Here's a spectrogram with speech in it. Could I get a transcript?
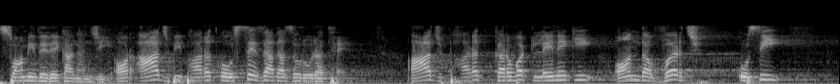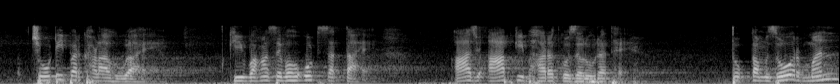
स्वामी विवेकानंद जी। और आज भी भारत को उससे ज़्यादा ज़रूरत है। आज भारत करवट लेने की ऑन द वर्ज उसी चोटी पर खड़ा हुआ है। कि वहाँ से वह उठ सकता है। आज आपकी भारत को ज़रूरत है। तो कमज़ोर मन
